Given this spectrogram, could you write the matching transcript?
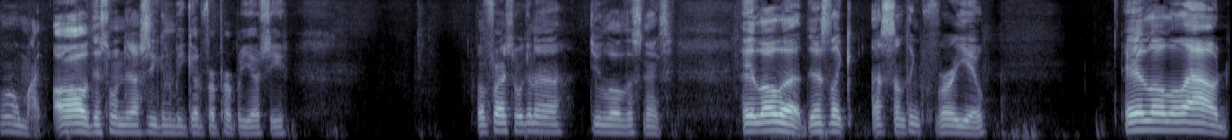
Oh my, oh, this one is actually going to be good for Purple Yoshi. But first, we're gonna do Lola's next. Hey Lola, there's like a, something for you. Hey Lola Loud.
